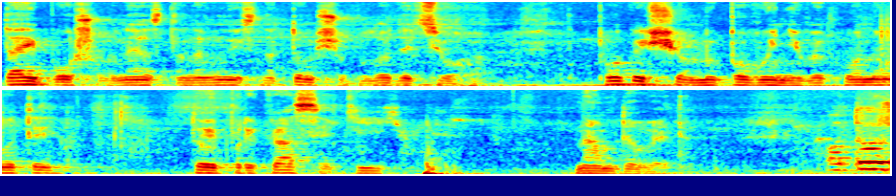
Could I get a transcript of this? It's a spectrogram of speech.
Дай Бог, щоб вони остановились на тому, що було до цього. Поки що ми повинні виконувати той приказ, який нам доведений. Отож,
